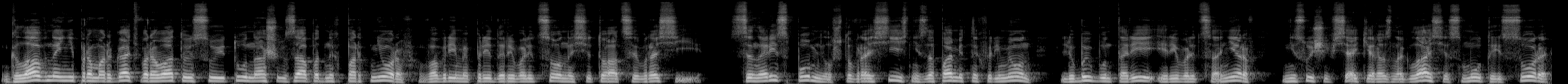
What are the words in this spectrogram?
Главное не проморгать вороватую суету наших западных партнеров во время предреволюционной ситуации в России. Сценарист вспомнил, что в России с незапамятных времен любых бунтарей и революционеров несущих всякие разногласия, смуты и ссоры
